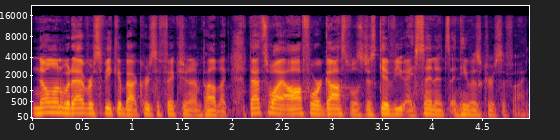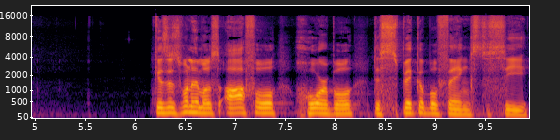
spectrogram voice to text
No one would ever speak about crucifixion in public. That's why all four gospels just give you a sentence and he was crucified. Because it's one of the most awful, horrible, despicable things to see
